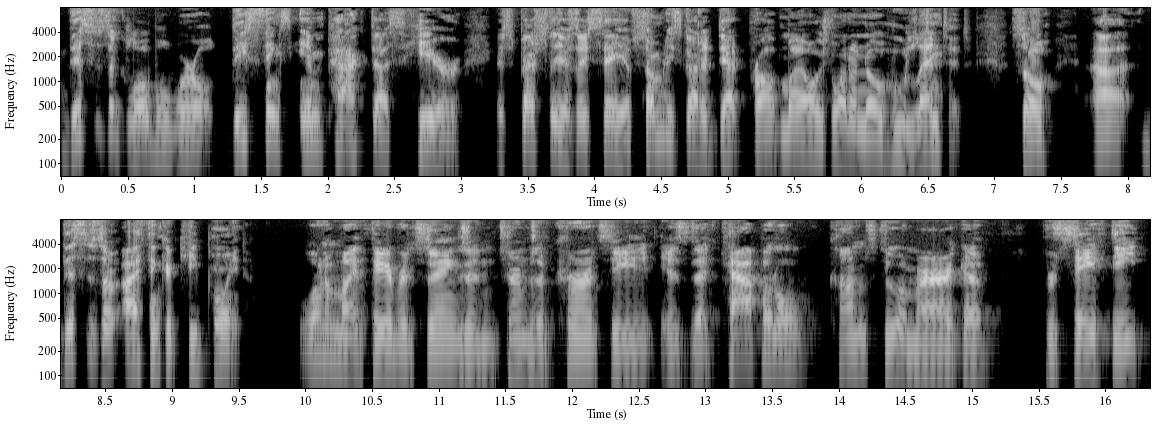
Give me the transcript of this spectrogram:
this is a global world. These things impact us here, especially as I say, if somebody's got a debt problem, I always want to know who lent it. So uh, this is, a, I think, a key point. One of my favorite sayings in terms of currency is that capital comes to America for safety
